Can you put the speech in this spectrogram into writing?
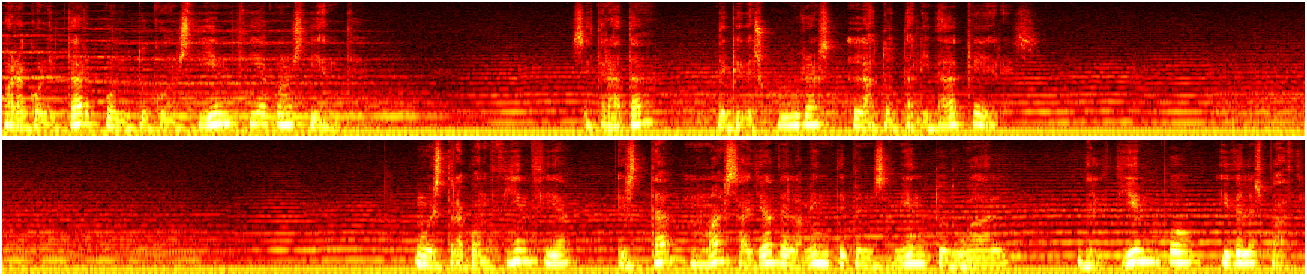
para conectar con tu conciencia consciente. Se trata de que descubras la totalidad que eres. Nuestra conciencia está más allá de la mente-pensamiento dual, del tiempo y del espacio.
